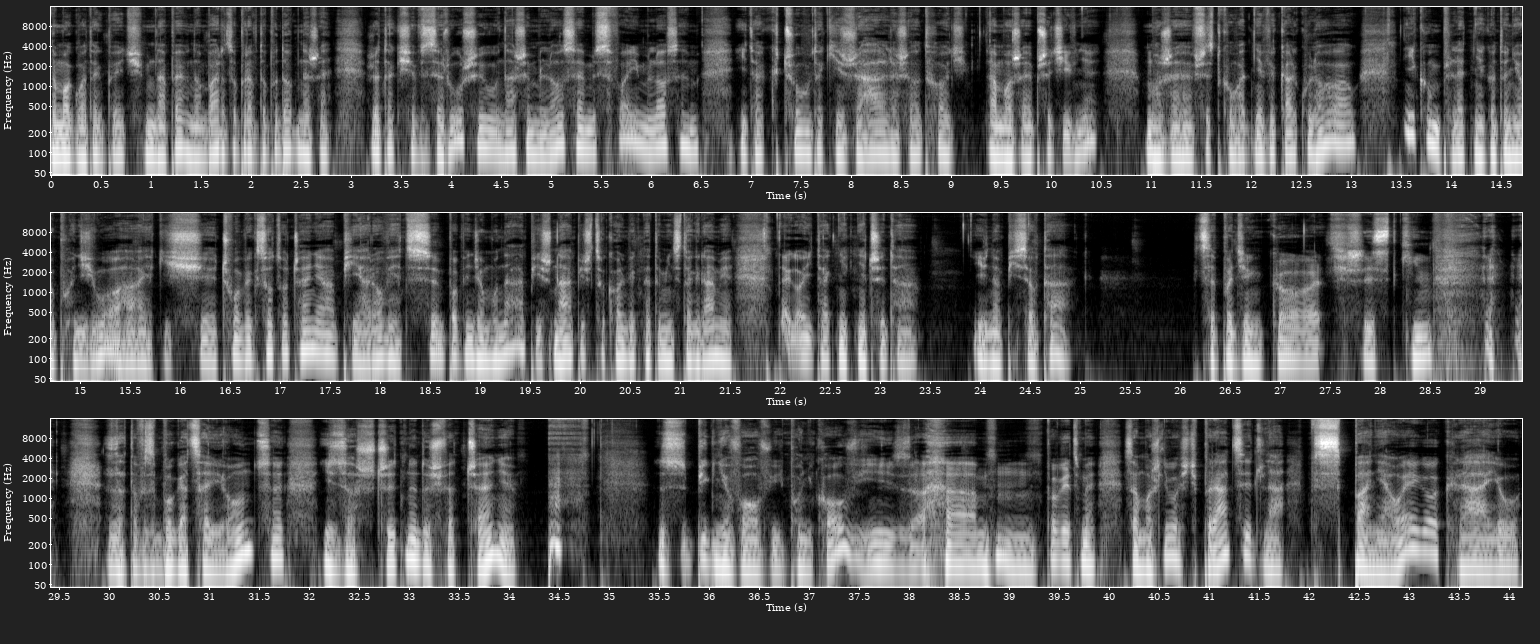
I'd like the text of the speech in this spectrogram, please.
No mogło tak być, na pewno, bardzo prawdopodobne, że, że tak się wzruszył naszym losem, swoim losem i tak czuł taki żal, że odchodzi. A może przeciwnie, może wszystko ładnie wykalkulował i kompletnie go to nie obchodziło, a jakiś człowiek z otoczenia, PR-owiec powiedział mu napisz, napisz cokolwiek na tym Instagramie, tego i tak nikt nie czyta. I napisał tak. Chcę podziękować wszystkim za to wzbogacające i zaszczytne doświadczenie. Zbigniewowi Pońkowi za, hmm, powiedzmy, za możliwość pracy dla wspaniałego kraju,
